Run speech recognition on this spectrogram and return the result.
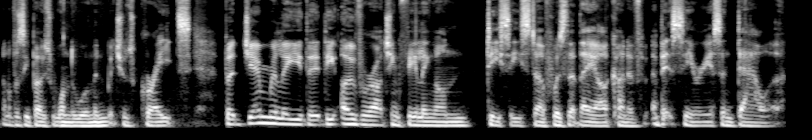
and obviously post Wonder Woman, which was great. But generally, the, the overarching feeling on DC stuff was that they are kind of a bit serious and dour.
